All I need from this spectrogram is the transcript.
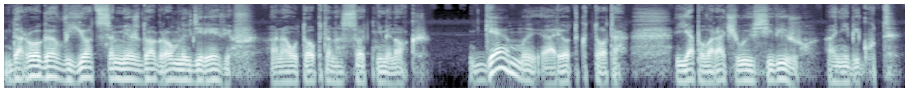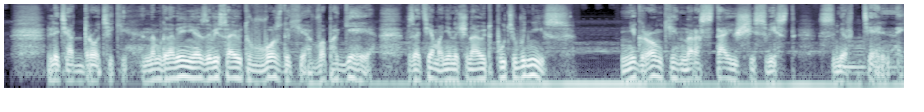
Дорога вьется между огромных деревьев. Она утоптана сотнями ног. «Гемы!» — орет кто-то. Я поворачиваюсь и вижу. Они бегут. Летят дротики, на мгновение зависают в воздухе, в апогее. Затем они начинают путь вниз. Негромкий нарастающий свист, смертельный.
